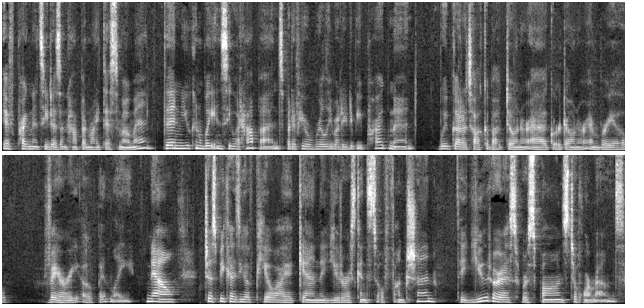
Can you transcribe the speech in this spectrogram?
if pregnancy doesn't happen right this moment, then you can wait and see what happens. But if you're really ready to be pregnant, we've got to talk about donor egg or donor embryo very openly. Now, just because you have POI, again, the uterus can still function. The uterus responds to hormones.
